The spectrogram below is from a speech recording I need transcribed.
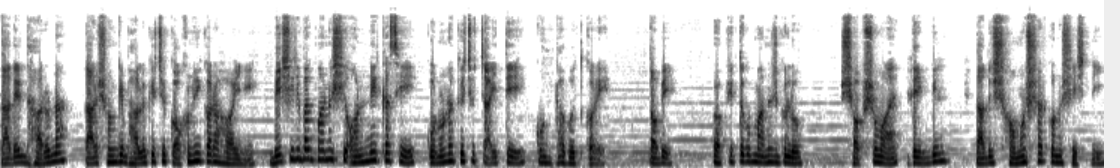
তাদের ধারণা, তার সঙ্গে ভালো কিছু কখনোই করা হয়নি। বেশিরভাগ মানুষই অন্যের কাছে কোনো না কিছু চাইতে কুণ্ঠাবোধ করে। তবে অকৃতজ্ঞ মানুষগুলো সবসময় দেখবেন তাদের সমস্যার কোনো শেষ নেই।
